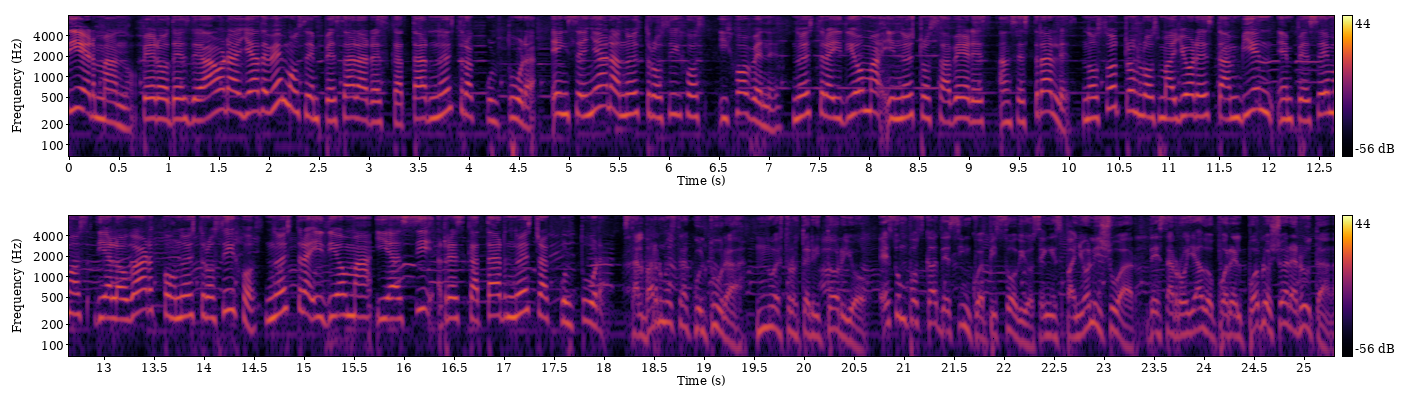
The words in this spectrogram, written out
Sí, hermano, pero desde ahora ya debemos empezar a rescatar nuestra cultura, enseñar a nuestros hijos y jóvenes nuestro idioma y nuestros saberes ancestrales. Nosotros los mayores también empecemos a dialogar con nuestros hijos, nuestro idioma y así rescatar nuestra cultura. Salvar nuestra cultura, nuestro territorio, es un podcast de cinco episodios en español y shuar, desarrollado por el pueblo Shuararuta,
